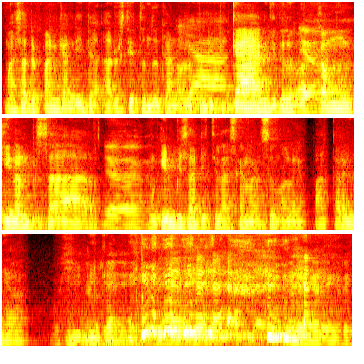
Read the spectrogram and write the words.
masa depan kan tidak harus ditentukan oleh Iya. pendidikan gitu loh Pak. Iya. Kemungkinan besar. ya Mungkin bisa dijelaskan langsung oleh pakarnya pendidikan. ngeri ngeri ngeri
